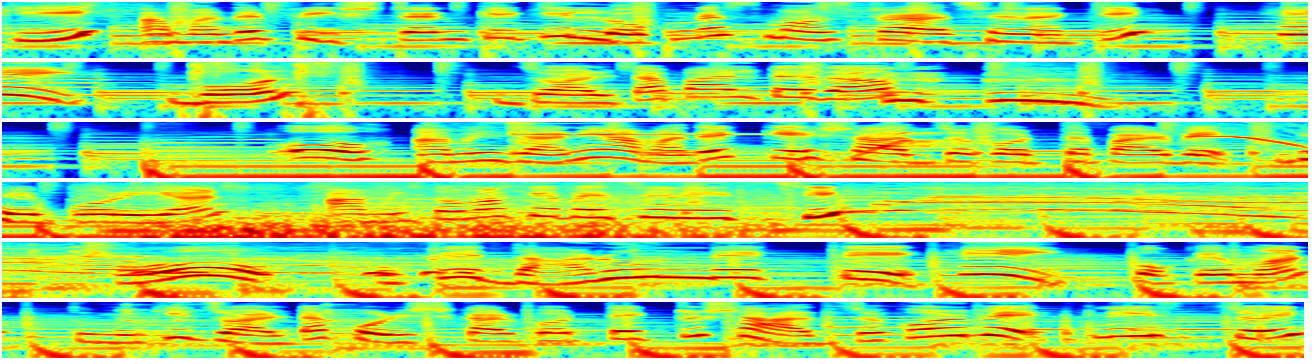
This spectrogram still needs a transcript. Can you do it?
কি আমাদের ফিশ ট্যাঙ্কে কি লোকনেস মনস্টার আছে নাকি? হেই বোন জলটা পাল্টে দাও। ও আমি জানি আমাদের কে সাহায্য করতে পারবে। ভেপোরিয়ান আমি তোমাকে বেছে নিচ্ছি। ও ওকে দারুণ দেখতে। হেই পোকেমন তুমি কি জলটা পরিষ্কার করতে একটু সাহায্য করবে? নিশ্চয়ই।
